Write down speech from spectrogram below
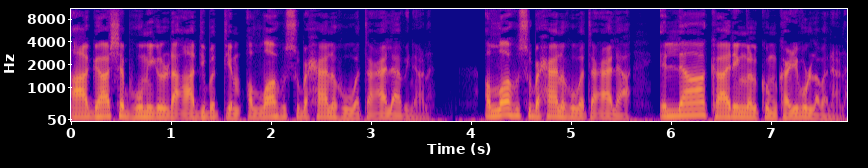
ആകാശഭൂമികളുടെ ആധിപത്യം അള്ളാഹു സുബഹാനുഹൂവ തയാലാവിനാണ് അള്ളാഹു സുബഹാനുഹൂവ തയാല എല്ലാ കാര്യങ്ങൾക്കും കഴിവുള്ളവനാണ്.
